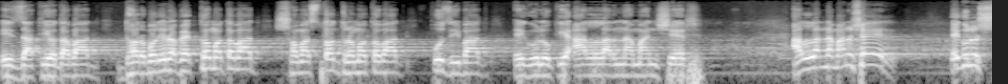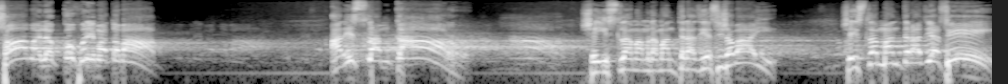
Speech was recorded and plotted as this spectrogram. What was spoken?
এই জাতীয়তাবাদ ধর্ম নিরপেক্ষ মতবাদ, সমাজতন্ত্র মতবাদ, পুঁজিবাদ, এগুলো কি আল্লাহর না মানুষের? আল্লাহর না মানুষের? এগুলো সব হইল কুফরি মতবাদ। আর ইসলাম কার? সেই ইসলাম আমরা মানতে রাজি আছি সবাই। সেই ইসলাম মানতে রাজি আছি।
